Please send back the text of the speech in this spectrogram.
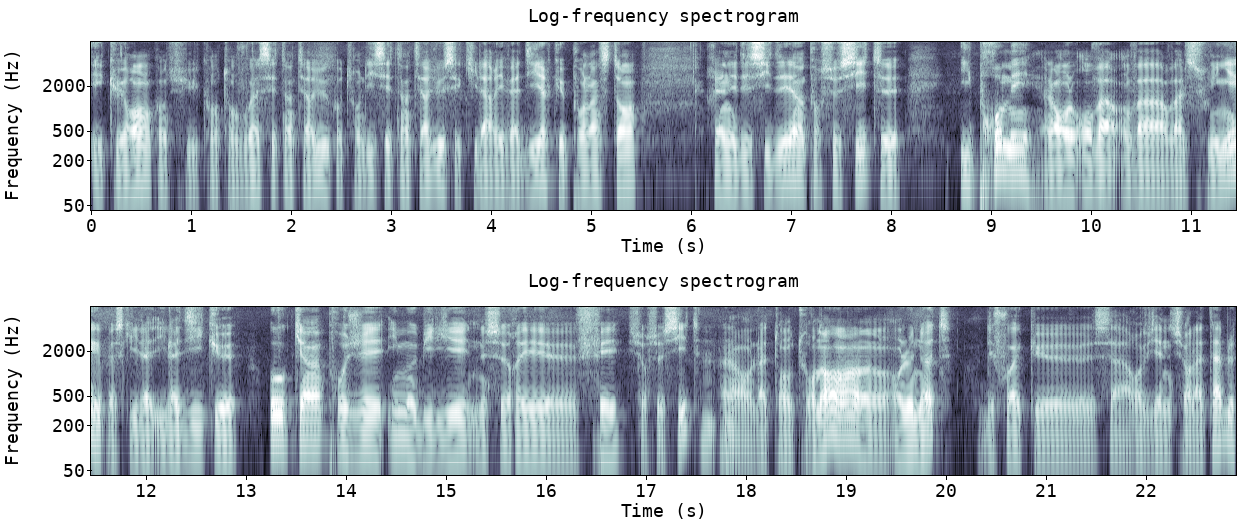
écœurant quand, tu, quand on voit cette interview, quand on lit cette interview, c'est qu'il arrive à dire que pour l'instant, rien n'est décidé hein, pour ce site. Euh, Il promet, alors on, on va, on, va, on va le souligner, parce qu'il a, il a dit que aucun projet immobilier ne serait euh, fait sur ce site. Mhm. Alors on l'attend au tournant, hein, on le note, des fois que ça revienne sur la table.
